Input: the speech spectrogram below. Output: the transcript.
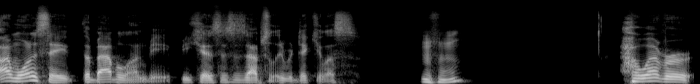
I want to say the Babylon Bee because this is absolutely ridiculous. Mm-hmm. However,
